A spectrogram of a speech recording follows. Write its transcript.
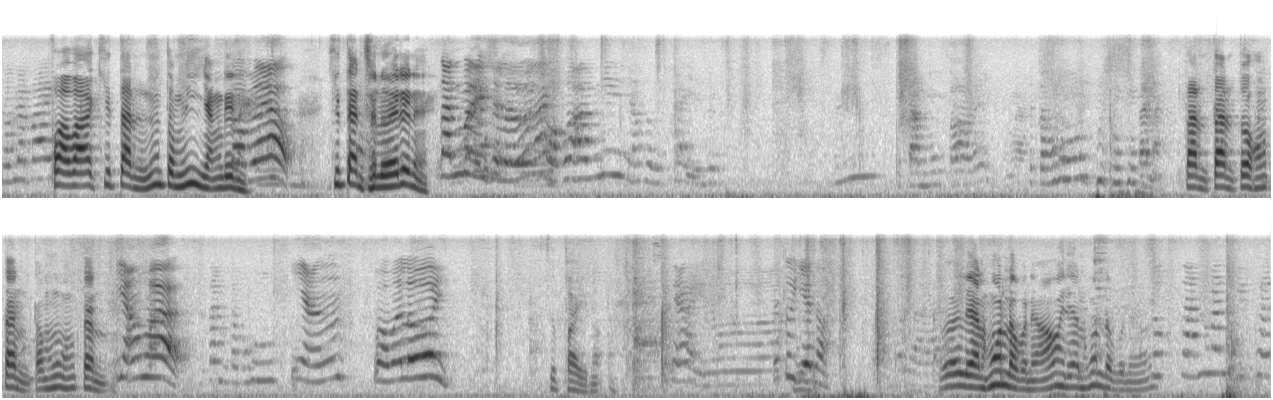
สอบแล้วไปๆเพราะว่าคิดตันมันต้องมีหยังเด้สอนี่บแล้วคิดตันเฉลยเด้นี่ตันไม่ได้เฉลยบอกว่าอันนี้ยังสงสัยอยู่ตำมุกต่อเลยไปตำหูตันตันตัวของตันตำหูของตันยังว่ะตันตำหูยังบอกมาเลยเสื้อไฟเนาะใช่เนาะไปตู้เย็นเหรอ เอ้ยแลนห้นแล้วบ่เนี่ยเอาแลนห้นแล้วบ่เนี่ยสุขสันต์วันปิดเทอ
